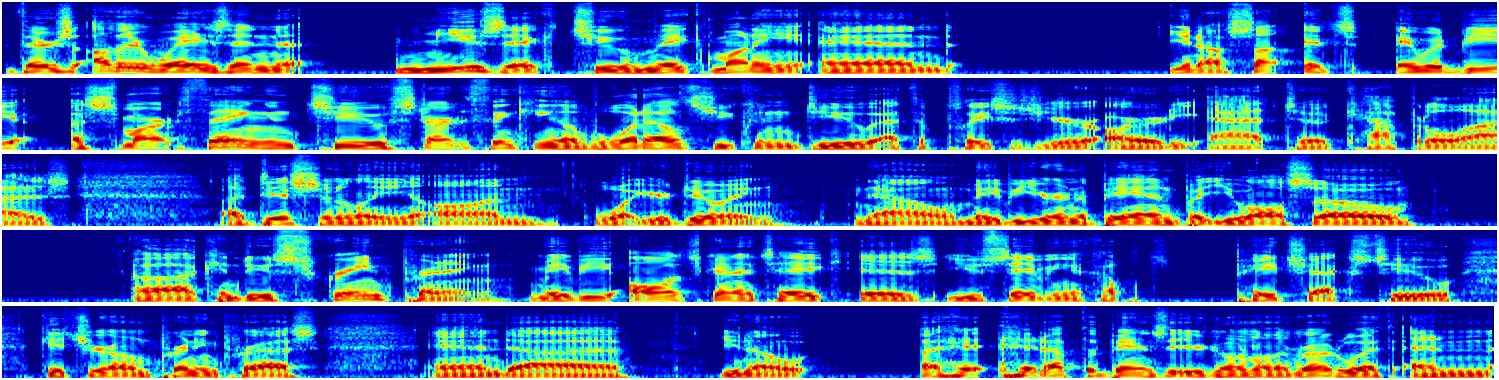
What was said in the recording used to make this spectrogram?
there's other ways in music to make money and you know, so it's it would be a smart thing to start thinking of what else you can do at the places you're already at to capitalize additionally on what you're doing. Now, maybe you're in a band, but you also uh, can do screen printing. Maybe all it's going to take is you saving a couple paychecks to get your own printing press and, uh, you know, uh, hit, hit up the bands that you're going on the road with and,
